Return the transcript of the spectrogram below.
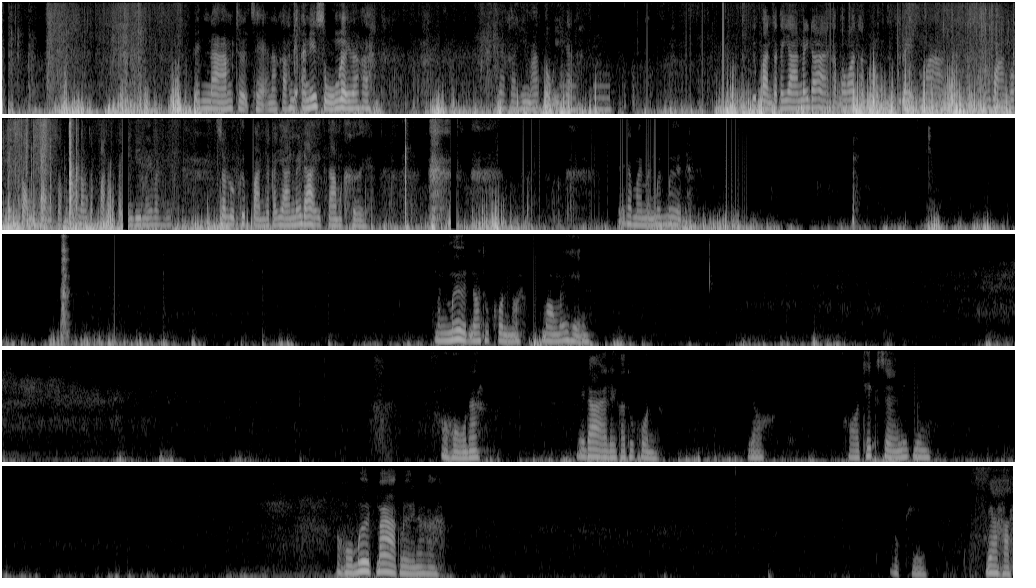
เป็ น้ำเฉอะแฉะนะคะเนี่ยอันนี้สูงเลยนะคะเนี่ยค่ะหิมะตกอีกอะคือปั่นจักรยานไม่ได้ค่ะ เพราะว่าถนนเละมากเลยนะคะเมื่อวานก็ไปส่องส่องส่องว่าเราจะปั่นไปดีไหมวันนี้ สรุปคือปั่นจักรยานไม่ได้อีกตามเคยทำไมมันมืดมืดๆมันมื ดเนาะทุกคนเนาะมองไม่เห็น โอ้โหนะ ไม่ได้เลยค่ะทุกคน เดี๋ยว ขอเช็คแสงนิดนึง โอ้โห มืดมากเลยนะคะ โอเค เนี่ยค่ะ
